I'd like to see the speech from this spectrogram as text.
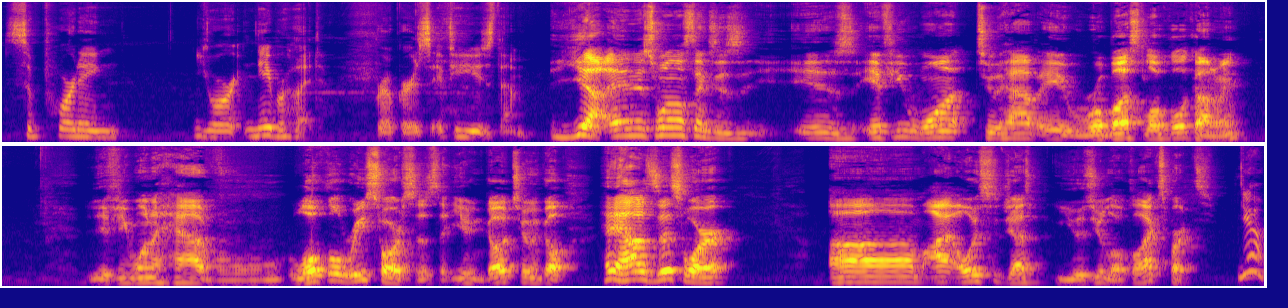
supporting your neighborhood brokers if you use them Yeah, and it's one of those things is is if you want to have a robust local economy, if you want to have local resources that you can go to and go, hey, how does this work? Um, I always suggest use your local experts. Yeah.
